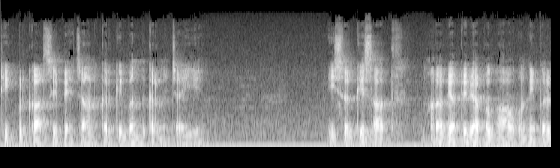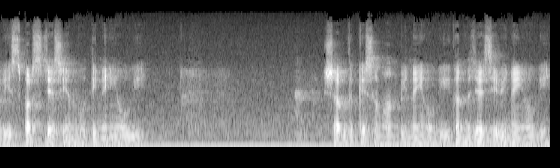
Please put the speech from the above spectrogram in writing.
ठीक प्रकार से पहचान करके बंद करने चाहिए। ईश्वर के साथ हमारा व्याप्य व्यापक भाव होने पर भी स्पर्श जैसी अनुभूति नहीं होगी। शब्द के समान भी नहीं होगी, गंध जैसी भी नहीं होगी,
